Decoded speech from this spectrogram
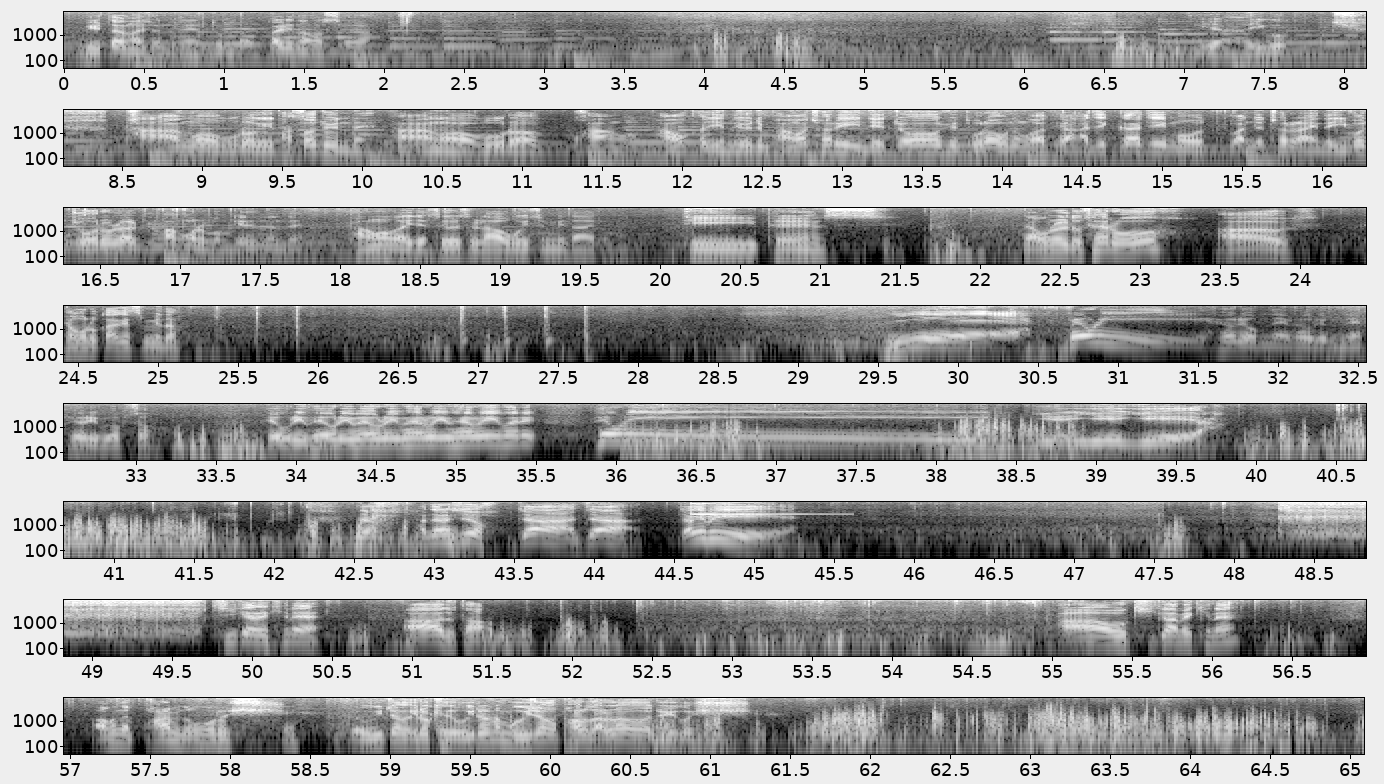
밀당하셨네. 좀 빨리 나왔어요. 야 이거 참, 방어 우럭 여기 다 써져 있네 방어 우럭 광어 방어까지 있네 요즘 방어 철이 이제 조금씩 돌아오는 것 같아요 아직까지 뭐 완전 철은 아닌데 이번 주 월요일 날 방어를 먹긴 했는데 방어가 이제 슬슬 나오고 있습니다 여러분 디펜스 자 오늘도 새로 아우 병으로 까겠습니다. 예 회오리. 회오리 없네 회오리 없네. 회오리 왜 없어? 회오리 회오리 회오리 회오리 회오리 회오리 회오리. 예예예. 자 한잔 하시죠. 자자 짜게비. 기가 막히네. 아 좋다 아우 기가 막히네. 아 근데 바람이 너무 불어 씨. 의자가 이렇게 이러면 의자가 바로 날아가가지고 이거 씨.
